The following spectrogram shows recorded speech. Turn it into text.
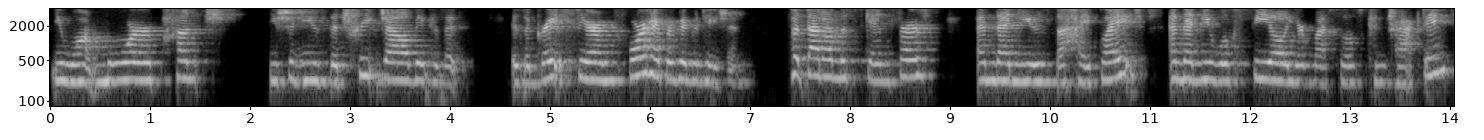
you want more punch, you should use the treat gel because it is a great serum for hyperpigmentation. Put that on the skin first and then use the Hype Lyght and then you will feel your muscles contracting.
